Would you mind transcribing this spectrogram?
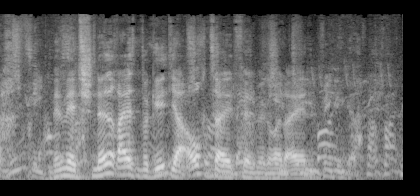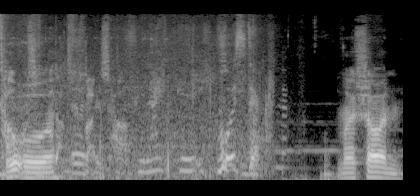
ach, wenn wir jetzt schnell reisen, vergeht ja auch Zeit, fällt mir gerade ein. Oh oh. Mal schauen.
